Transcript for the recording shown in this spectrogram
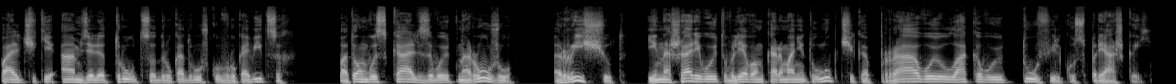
Пальчики Амзеля трутся друг о дружку в рукавицах, потом выскальзывают наружу, рыщут и нашаривают в левом кармане тулупчика правую лаковую туфельку с пряжкой.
